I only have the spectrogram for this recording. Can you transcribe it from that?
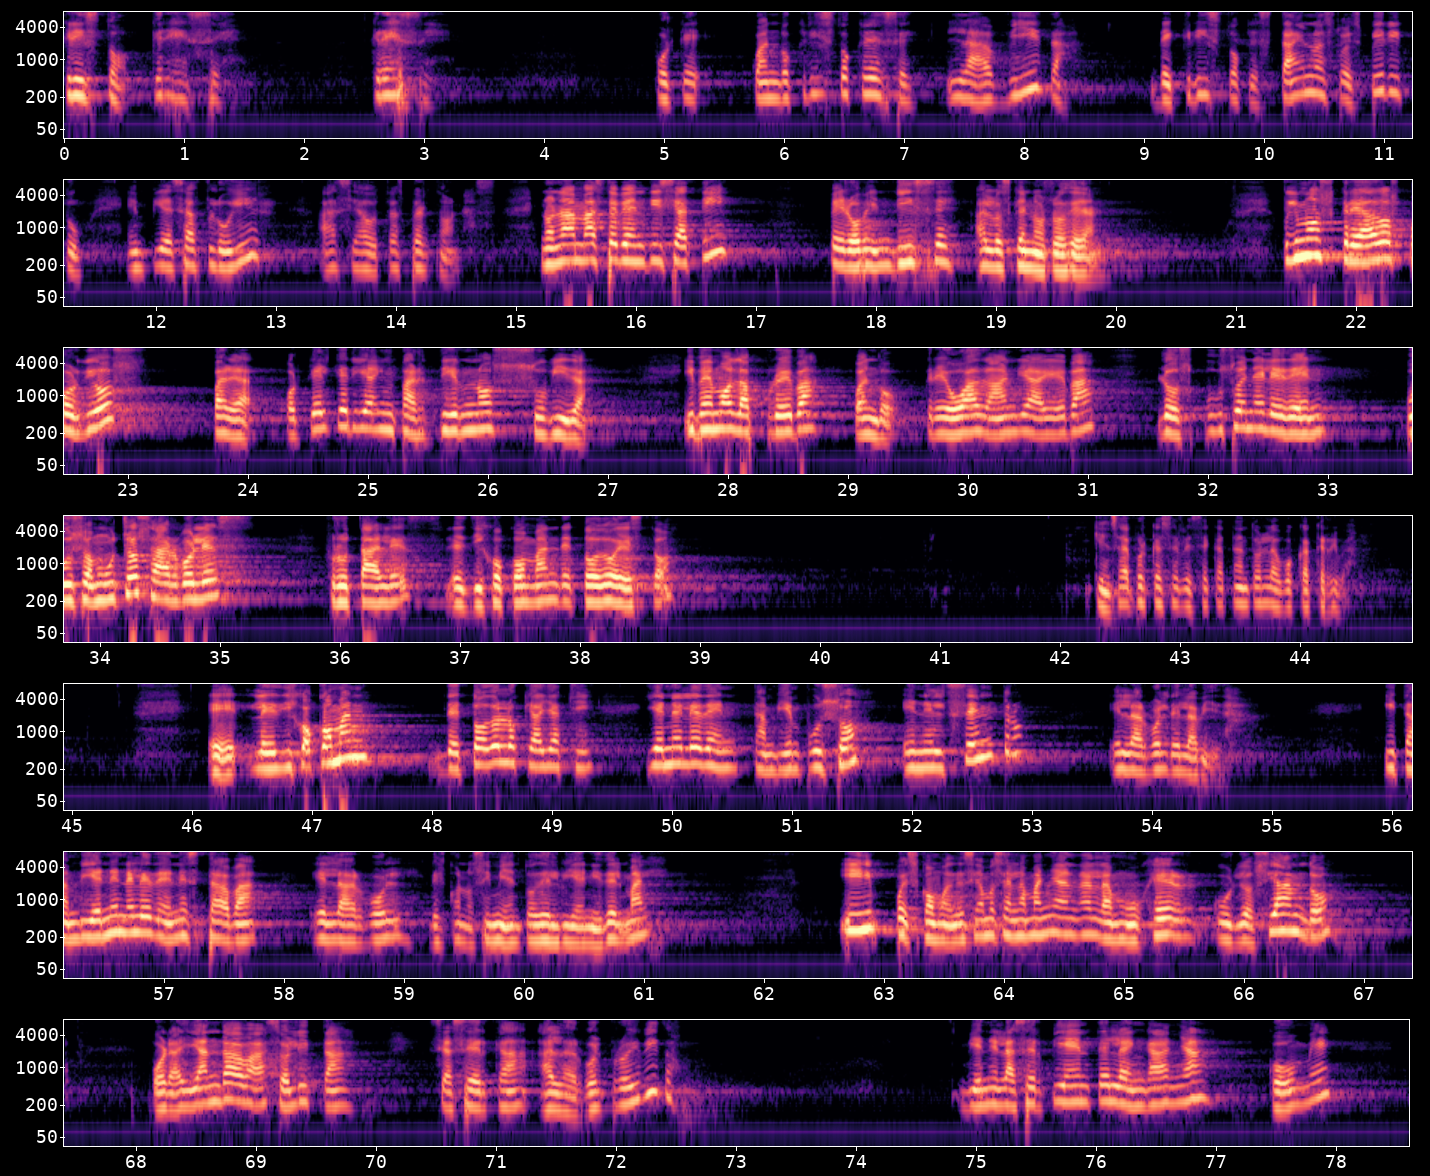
Cristo crece, crece. Porque cuando Cristo crece, la vida de Cristo que está en nuestro espíritu empieza a fluir hacia otras personas. No nada más te bendice a ti, pero bendice a los que nos rodean. Fuimos creados por Dios para, porque Él quería impartirnos su vida. Y vemos la prueba cuando creó a Adán y a Eva, los puso en el Edén, puso muchos árboles frutales, les dijo, coman de todo esto. ¿Quién sabe por qué se reseca tanto la boca que arriba? Eh, le dijo, coman de todo lo que hay aquí. Y en el Edén también puso en el centro el árbol de la vida. Y también en el Edén estaba el árbol del conocimiento del bien y del mal. Y pues como decíamos en la mañana, la mujer curioseando, por ahí andaba solita, se acerca al árbol prohibido. Viene la serpiente, la engaña, come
